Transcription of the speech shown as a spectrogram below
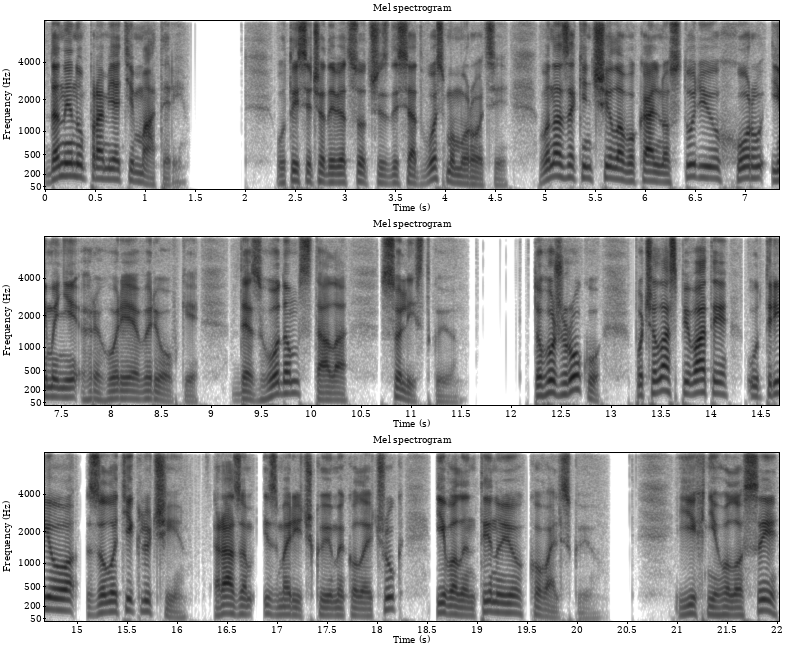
«Данину пам'яті матері». У 1968 році вона закінчила вокальну студію хору імені Григорія Верьовки, де згодом стала солісткою. Того ж року почала співати у тріо «Золоті ключі» разом із Марічкою Миколайчук і Валентиною Ковальською. Їхні голоси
